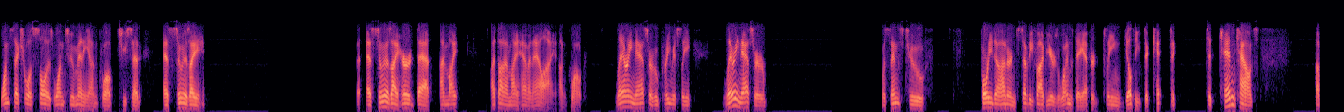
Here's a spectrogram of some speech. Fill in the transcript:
one sexual assault is one too many, unquote. She said, as soon as I as soon as I heard that, I might I thought I might have an ally, unquote. Larry Nassar, who previously Larry Nassar was sentenced to 40 to 175 years Wednesday after pleading guilty to, to, to 10 counts of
